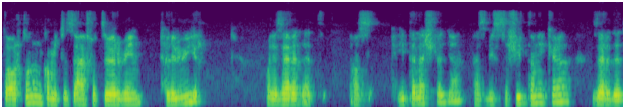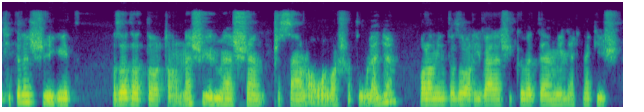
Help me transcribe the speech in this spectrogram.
tartanunk, amit az ÁFA törvény előír, hogy az eredet az hiteles legyen, ezt biztosítani kell, az eredet hitelességét, az adattartalom ne sérülhessen, és a számla olvasható legyen, valamint az archiválási követelményeknek is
